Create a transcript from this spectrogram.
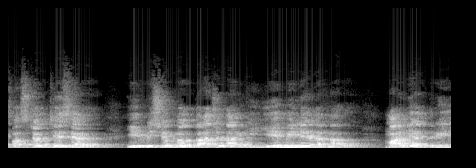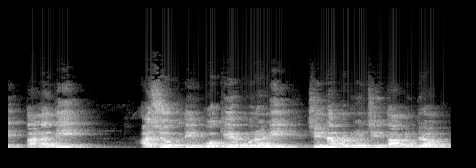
స్పష్టం చేశారు. ఈ విషయంలో దాచడానికి ఏమీ లేదన్నారు. మాల్యాద్రి తనది అశోక్ది ఒకే ఊరని చిన్నప్పటి నుంచి తామిద్దరం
